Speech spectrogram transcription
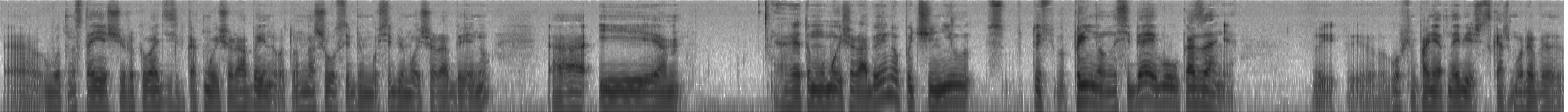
вот настоящий руководитель, как мой Шарабейну, вот он нашел себе, себе мой Шарабейну, и этому мой Шарабейну подчинил, то есть принял на себя его указания. Ну, и, в общем, понятная вещь, скажем, у Рэба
